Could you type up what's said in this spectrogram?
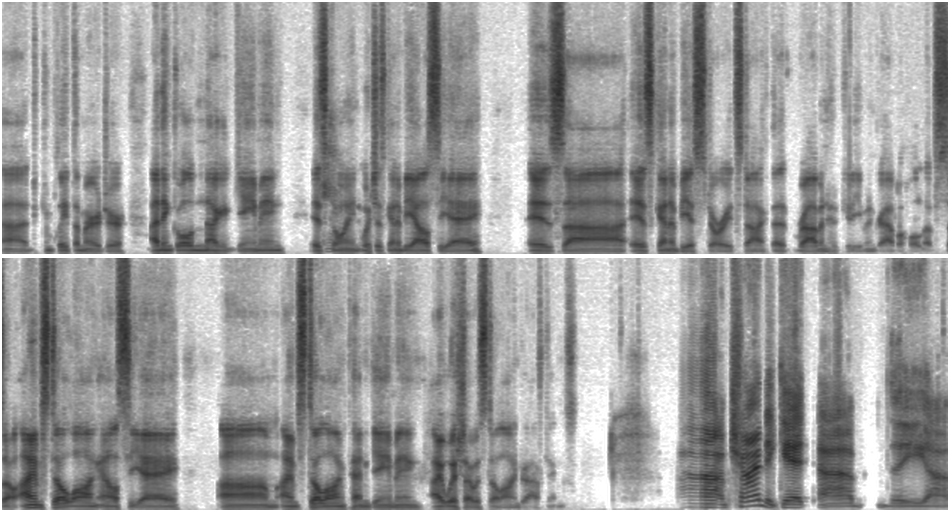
uh, complete the merger, I think Golden Nugget Gaming is Yeah. going, which is going to be LCA, is uh, is going to be a storied stock that Robinhood could even grab a hold of. So I'm still long LCA. Um, I'm still long Penn Gaming. I wish I was still on DraftKings. Uh, I'm trying to get uh, the uh,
